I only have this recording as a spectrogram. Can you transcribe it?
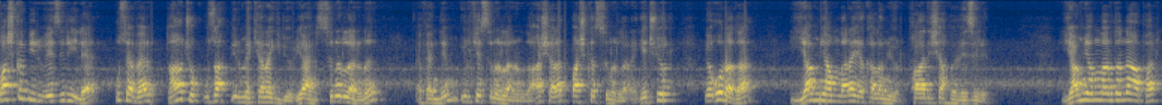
Başka bir veziriyle bu sefer daha çok uzak bir mekana gidiyor. Yani sınırlarını efendim ülke sınırlarını da aşarak başka sınırlara geçiyor ve orada yamyamlara yakalanıyor padişah ve veziri. Yamyamlar da ne yapar?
